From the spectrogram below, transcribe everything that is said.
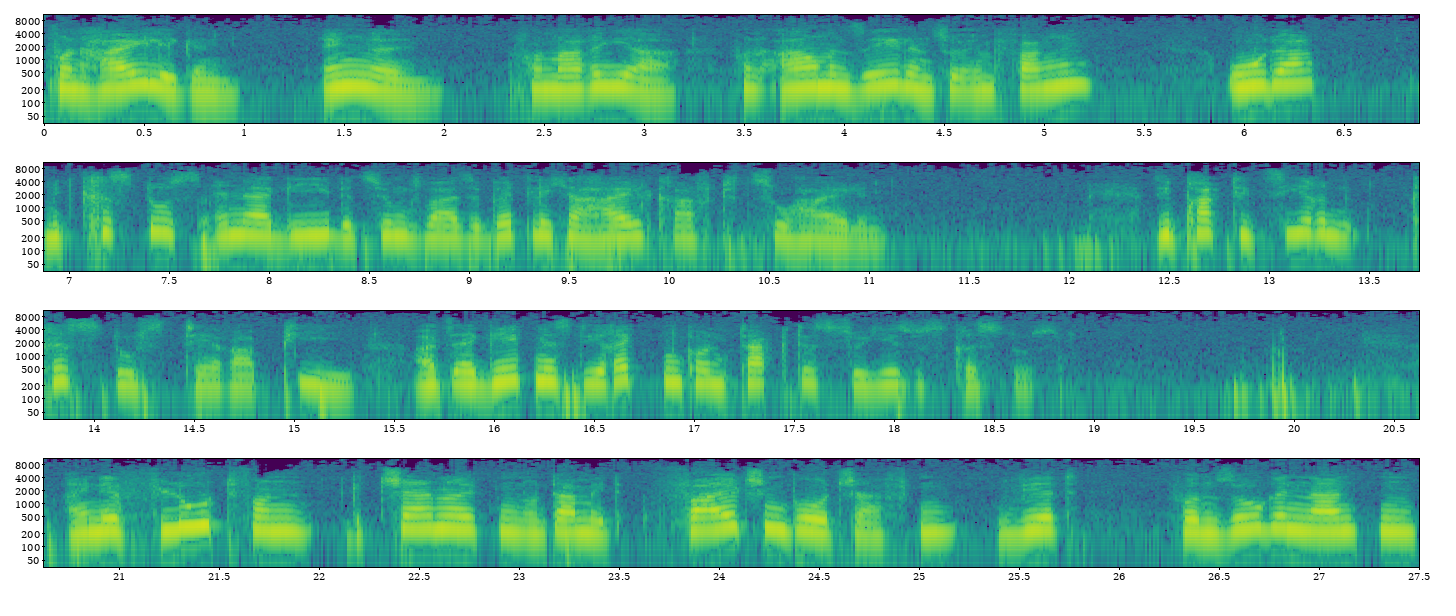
von Heiligen, Engeln, von Maria, von armen Seelen zu empfangen oder mit Christus Energie bzw. göttlicher Heilkraft zu heilen. Sie praktizieren Christustherapie als Ergebnis direkten Kontaktes zu Jesus Christus. Eine Flut von gechannelten und damit falschen Botschaften wird von sogenannten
